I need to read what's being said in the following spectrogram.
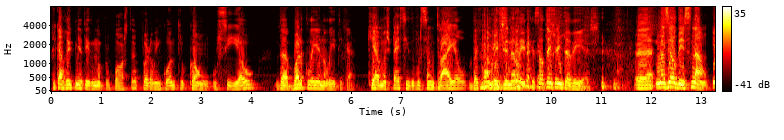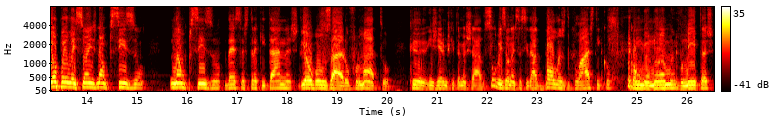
Ricardo Rio tinha tido uma proposta para um encontro com o CEO da Berkeley Analytica, que é uma espécie de versão trial da Cambridge Analytica. Só tem 30 dias. Uh, mas ele disse: não, eu para eleições não preciso, não preciso dessas traquitanas, eu vou usar o formato que Engenheiro Mesquita Machado celebrizou nesta cidade, bolas de plástico com o meu nome, bonitas,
